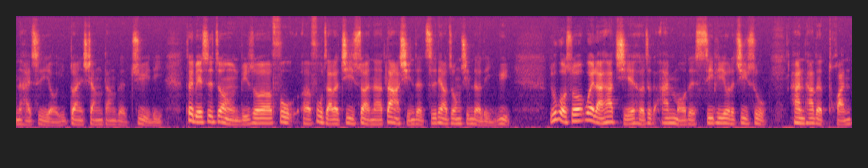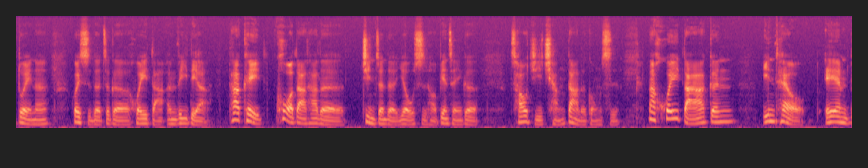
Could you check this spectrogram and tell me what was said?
呢还是有一段相当的距离。特别是这种比如说复呃复杂的计算呢，大型的资料中心的领域，如果说未来它结合这个安谋的 CPU 的技术和它的团队呢，会使得这个辉达 NVIDIA 它可以扩大它的竞争的优势哈，变成一个超级强大的公司。那辉达跟 Intel、AMD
